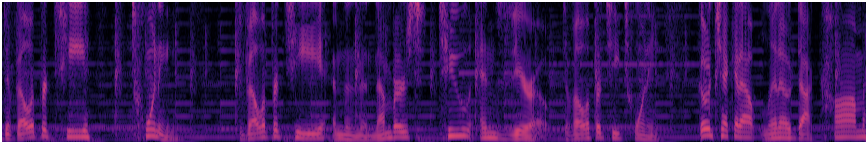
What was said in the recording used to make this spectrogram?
Developer Tea20. Developer Tea and then the numbers 2 and 0. Developer Tea20. Go check it out, linode.com.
